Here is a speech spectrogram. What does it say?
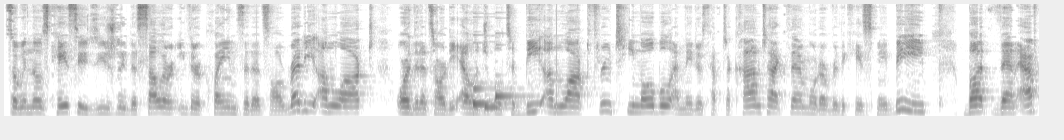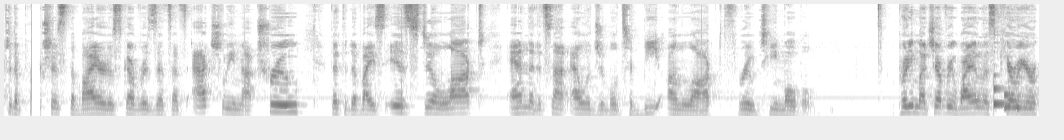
So in those cases, usually the seller either claims that it's already unlocked or that it's already eligible to be unlocked through T-Mobile and they just have to contact them, whatever the case may be. But then after the purchase, the buyer discovers that that's actually not true, that the device is still locked, and that it's not eligible to be unlocked through T-Mobile pretty much every wireless carrier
